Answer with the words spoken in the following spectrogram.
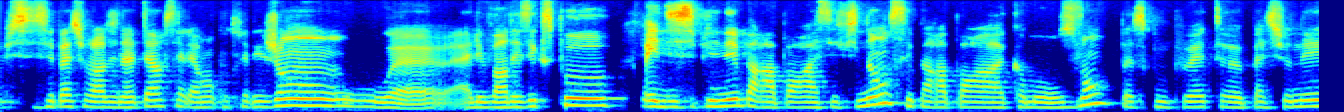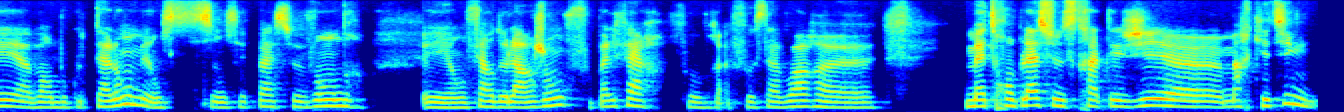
puis si c'est pas sur l'ordinateur, c'est aller rencontrer des gens ou euh, aller voir des expos. Et discipliné par rapport à ses finances et par rapport à comment on se vend, parce qu'on peut être euh, passionné, avoir beaucoup de talent, mais si on sait pas se vendre et en faire de l'argent, faut pas le faire. Faut, faut savoir euh, mettre en place une stratégie marketing,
